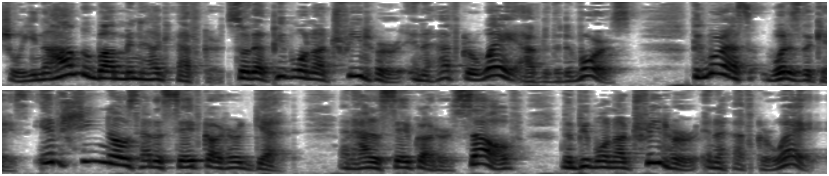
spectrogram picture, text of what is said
So that people will not treat her in a hefker way after the divorce. The Gemara asks, what is the case? If she knows how to safeguard her get and how to safeguard herself, then people will not treat her in a hefker way.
